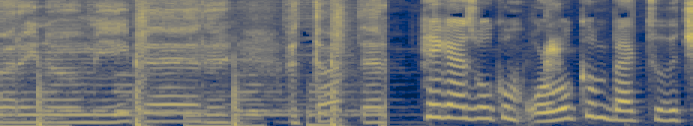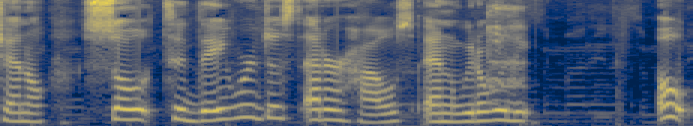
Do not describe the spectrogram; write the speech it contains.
somebody know me better. I thought that. Hey guys, welcome or welcome back to the channel. So today we're just at our house and we don't really. Oh,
